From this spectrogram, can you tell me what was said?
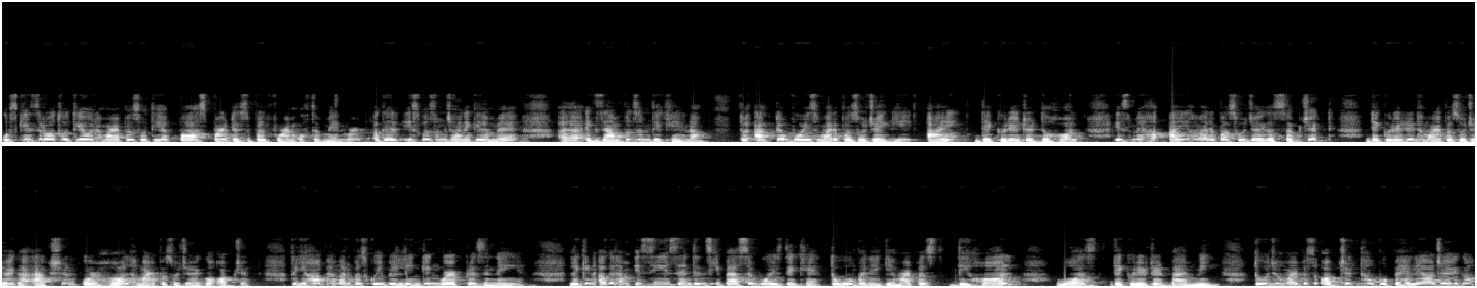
उसकी ज़रूरत होती है और हमारे पास होती है past participle form of the main verb अगर इसको समझाने के लिए मैं एग्जाम्पल्स uh, हम देखेंगे ना तो एक्टिव वॉइस हमारे पास हो जाएगी आई डेकोरेटेड द हॉल इसमें आई हमारे पास हो जाएगा सब्जेक्ट डेकोरेटेड हमारे पास हो जाएगा एक्शन और हॉल हमारे पास हो जाएगा ऑब्जेक्ट तो यहाँ पे हमारे पास कोई भी लिंकिंग वर्ड प्रेजेंट नहीं है. लेकिन अगर हम इसी सेंटेंस की पैसिव वॉइस देखें तो वो बनेगी हमारे पास the hall was decorated by me तो जो हमारे पास ऑब्जेक्ट था, वो पहले आ जाएगा।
